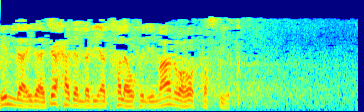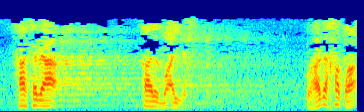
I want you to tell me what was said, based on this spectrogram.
إلا إذا جحد الذي أدخله في الإيمان وهو التصديق. هكذا قال المؤلف. وهذا خطأ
